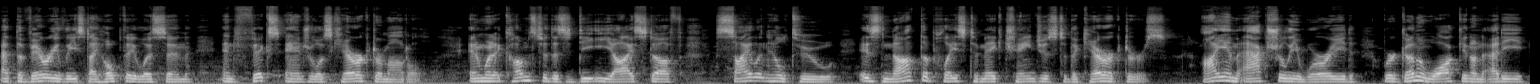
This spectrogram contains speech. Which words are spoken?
At the very least, I hope they listen and fix Angela's character model. And when it comes to this DEI stuff, Silent Hill 2 is not the place to make changes to the characters. I am actually worried we're gonna walk in on Eddie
